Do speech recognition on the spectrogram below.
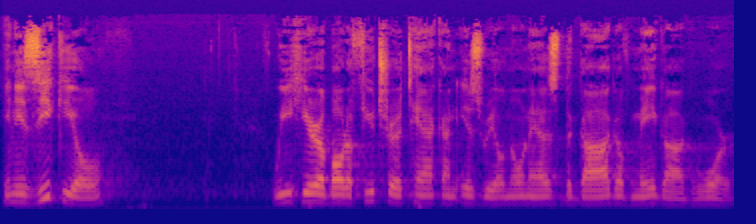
In Ezekiel, we hear about a future attack on Israel known as the Gog of Magog War.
